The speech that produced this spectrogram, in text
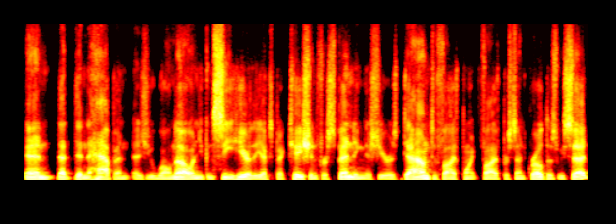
And that didn't happen, as you well know. And you can see here, the expectation for spending this year is down to 5.5% growth, as we said.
